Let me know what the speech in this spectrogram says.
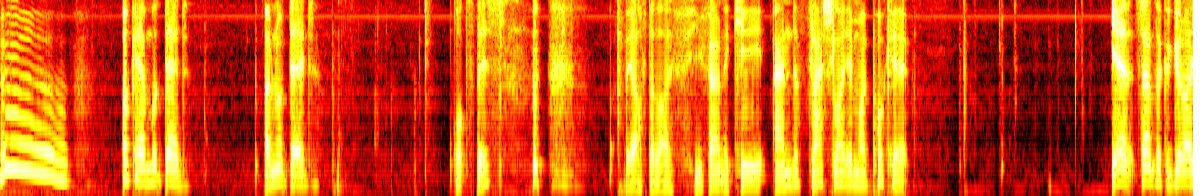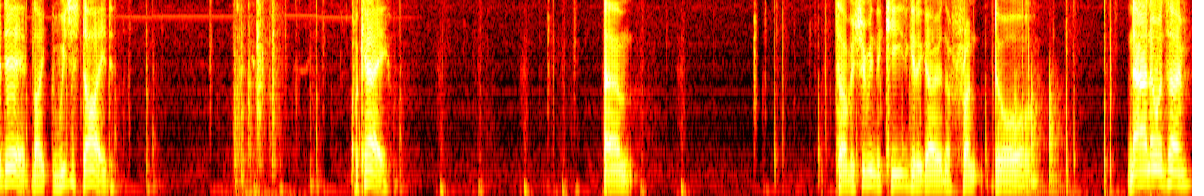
okay, I'm not dead. I'm not dead. What's this? the afterlife. You found a key and a flashlight in my pocket. Yeah, that sounds like a good idea. Like, we just died. Okay. Um. So I'm assuming the key's gonna go in the front door. Nah, no one's home.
